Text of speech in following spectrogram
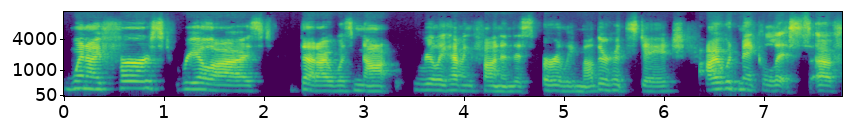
when I first realized that I was not really having fun in this early motherhood stage, I would make lists of,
